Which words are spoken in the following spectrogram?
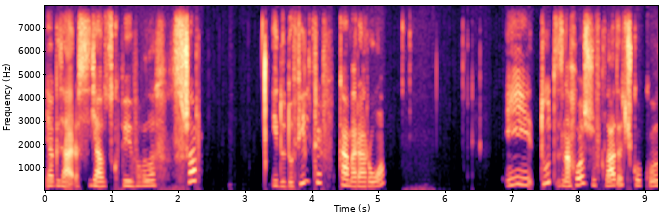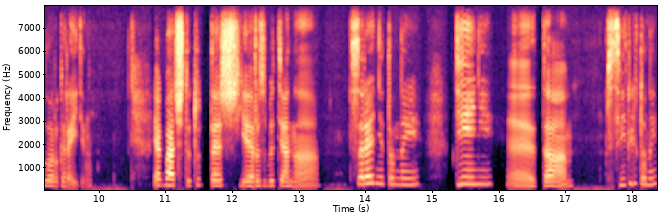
як зараз. Я скопіювала шар, іду до фільтрів, камера RAW, і тут знаходжу вкладочку Color Grading. Як бачите, тут теж є розбиття на середні тони, тіні е, та світлі тони.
